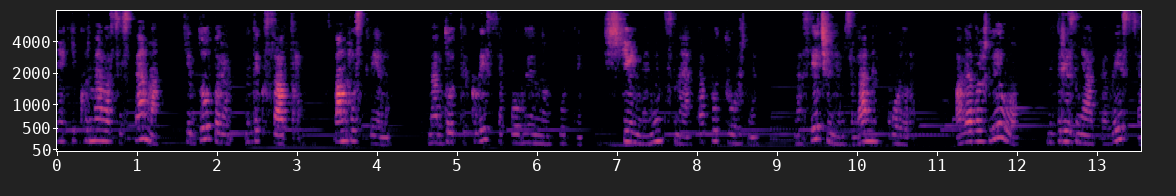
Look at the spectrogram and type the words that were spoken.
як і коренева система, є добрим індексатором стан рослини. На дотик листя повинно бути щільне, міцне та потужне, насиченим зеленим кольором. Але важливо відрізняти листя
